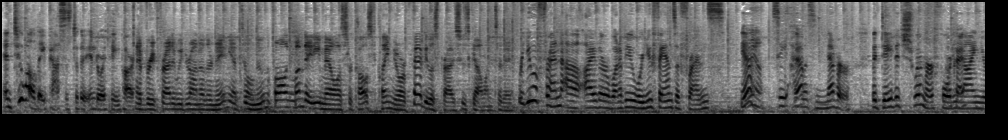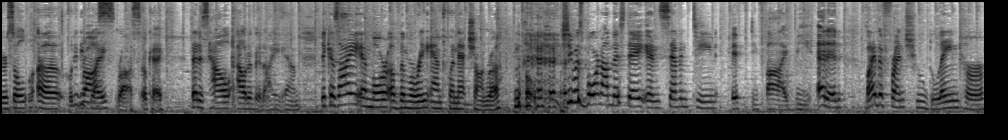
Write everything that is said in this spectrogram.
and two all day passes to their indoor theme park. Every Friday we draw another name. You have till noon the following Monday to email us or call us to claim your fabulous prize. Who's got one today? Were you a friend, uh, either one of you? Were you fans of Friends? Yeah. yeah. See, I was never. But David Schwimmer, 49 okay. years old, uh, who did he Ross. play? Ross, okay. That is how out of it I am. Because I am more of the Marie Antoinette genre. No. she was born on this day in 1755, beheaded by the French who blamed her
